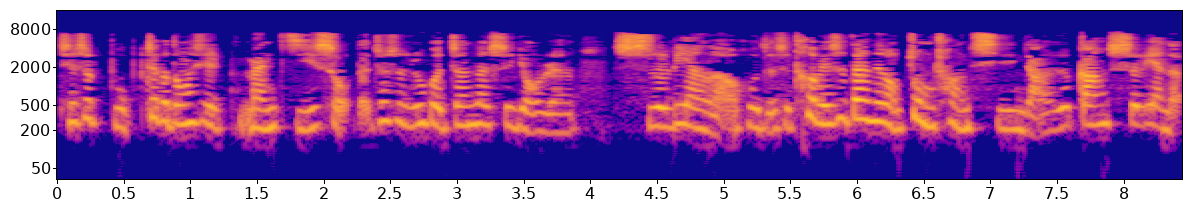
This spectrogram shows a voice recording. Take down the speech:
其实不，这个东西蛮棘手的。就是如果真的是有人失恋了，或者是特别是在那种重创期，你知道，就刚失恋的，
